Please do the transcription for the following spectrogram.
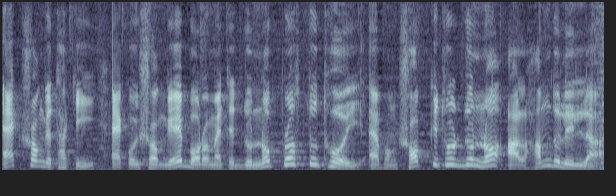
একসঙ্গে থাকি। একই সঙ্গে বড় ম্যাচের জন্য প্রস্তুত হই এবং সব কিছুর জন্য আলহামদুলিল্লাহ।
